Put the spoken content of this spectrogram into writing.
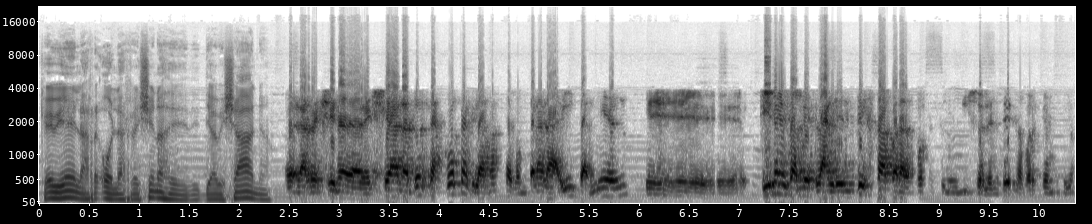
Qué bien, las, o las rellenas de, de- de avellana. eh, la rellena de avellana, todas esas cosas que las vas a comprar ahí también. Eh, tienen también la lenteja para después hacer un guiso de lenteja, por ejemplo.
